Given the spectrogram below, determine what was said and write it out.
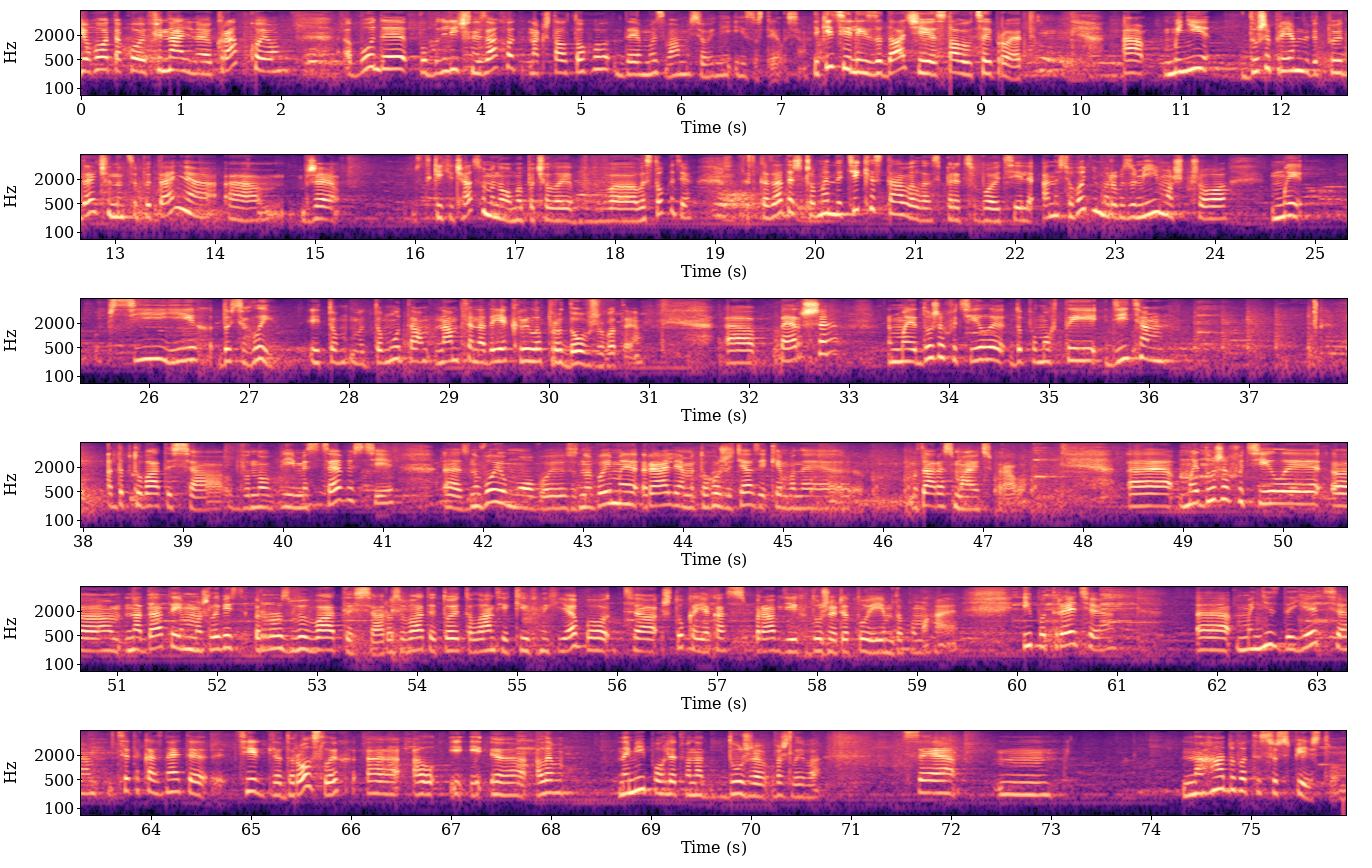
його такою фінальною крапкою буде публічний заход на кшталт того, де ми з вами сьогодні і зустрілися. Які цілі і задачі ставив цей проект? А мені дуже приємно відповідаючи на це питання ем, вже. Скільки часу минуло, ми почали в листопаді сказати, що ми не тільки ставили перед собою цілі, а на сьогодні ми розуміємо, що ми всі їх досягли, і тому, там нам це надає крила продовжувати. Е, Перше, ми дуже хотіли допомогти дітям адаптуватися в новій місцевості е, з новою мовою, з новими реаліями того життя, з яким вони е, зараз мають справу. Е, Ми дуже хотіли е, надати їм можливість розвиватися, розвивати той талант, який в них є, бо ця штука, яка справді їх дуже рятує, їм допомагає. І по-третє, Е, Мені здається, це така, знаєте, ціль для дорослих, але, на мій погляд, вона дуже важлива. Це нагадувати суспільству,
